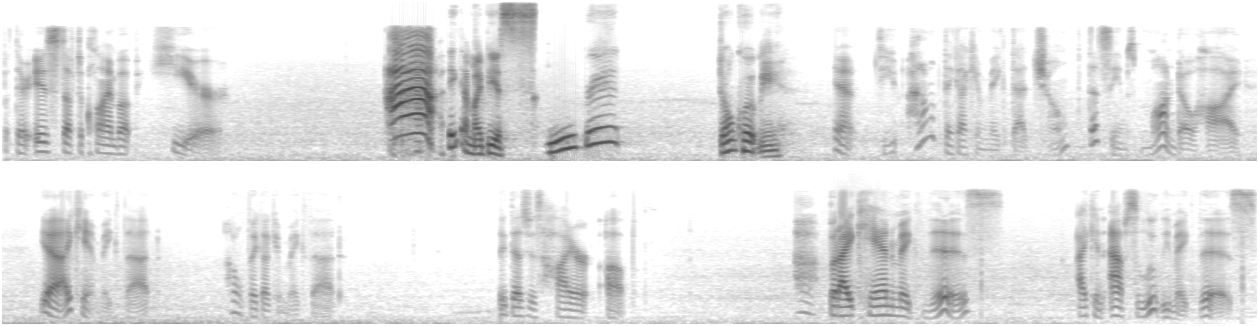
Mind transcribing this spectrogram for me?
But there is stuff to climb up here. Ah! I think that might be a secret. Don't quote me. Yeah, do you I don't think I can make that jump. That seems mondo high. Yeah, I can't make that. I don't think I can make that. I think that's just higher up. But I can make this. I can absolutely make this.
